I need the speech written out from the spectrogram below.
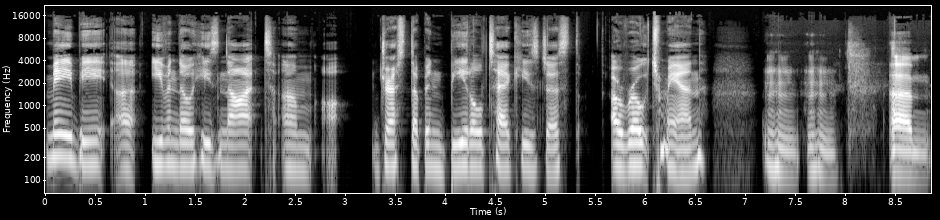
Maybe, uh, even though he's not um dressed up in beetle tech, he's just a Roach Man. hmm hmm Um,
